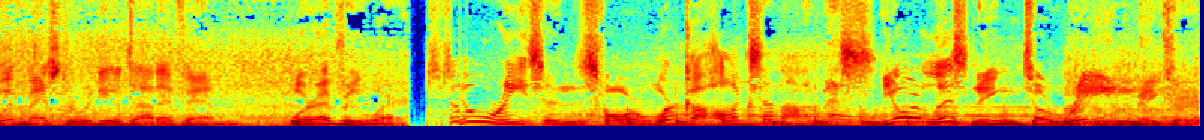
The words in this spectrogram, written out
Webmasterradio.fm. We're everywhere. Two reasons for Workaholics Anonymous. You're listening to Rainmaker.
